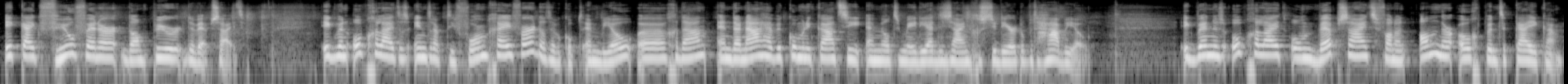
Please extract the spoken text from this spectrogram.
ik kijk veel verder dan puur de website. Ik ben opgeleid als interactief vormgever. Dat heb ik op het MBO eh, gedaan. En daarna heb ik communicatie en multimedia design gestudeerd op het HBO. Ik ben dus opgeleid om websites van een ander oogpunt te kijken.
